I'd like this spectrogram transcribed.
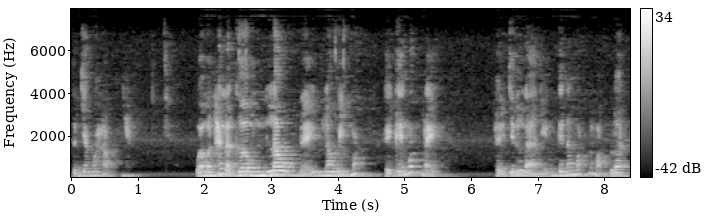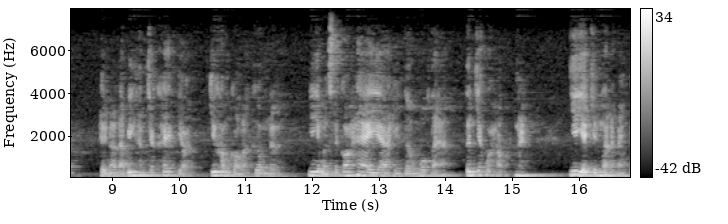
tính chất hóa học nha và mình thấy là cơm lâu để lâu bị mất thì cái mốc này thì chính là những cái nấm mốc nó mọc lên thì nó đã biến thành chất khác rồi, chứ không còn là cơm nữa. Như vậy mình sẽ có hai à, hiện tượng mô tả tính chất hóa học này. Như vậy chính là đáp án B.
